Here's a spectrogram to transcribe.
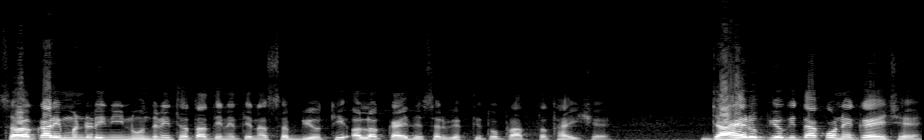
સહકારી મંડળીની નોંધણી થતાં તેને તેના સભ્યોથી અલગ કાયદેસર વ્યક્તિત્વ પ્રાપ્ત થાય છે. જાહેર ઉપયોગિતા કોને કહે છે?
